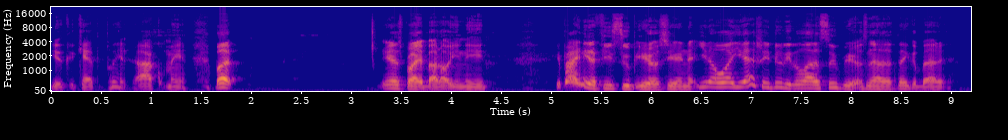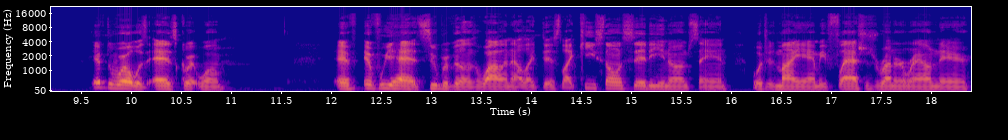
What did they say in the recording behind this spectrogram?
You could Captain Planet, Aquaman, but yeah, that's probably about all you need. You probably need a few superheroes here and there. You know what? You actually do need a lot of superheroes now that I think about it. If the world was as correct, well, if if we had supervillains wilding out like this, like Keystone City, you know what I'm saying, which is Miami, Flash was running around there,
